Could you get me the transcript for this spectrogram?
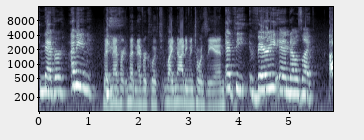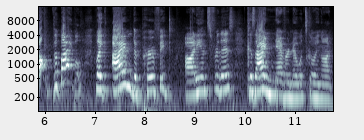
never. I mean, That never that never clicked. Like, not even towards the end. at the very end, I was like, oh, the Bible. Like, I'm the perfect audience for this because I never know what's going on.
